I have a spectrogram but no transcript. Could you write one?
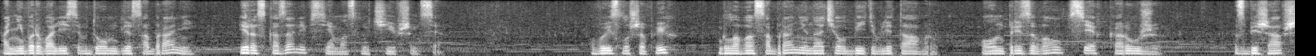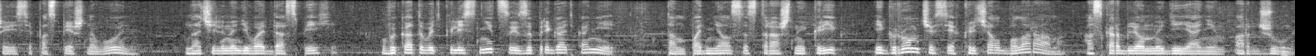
Они ворвались в дом для собраний и рассказали всем о случившемся. Выслушав их, глава собрания начал бить в Литавру. Он призывал всех к оружию. Сбежавшиеся поспешно воины начали надевать доспехи, выкатывать колесницы и запрягать коней. Там поднялся страшный крик, и громче всех кричал Баларама, оскорбленный деянием Арджуны.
